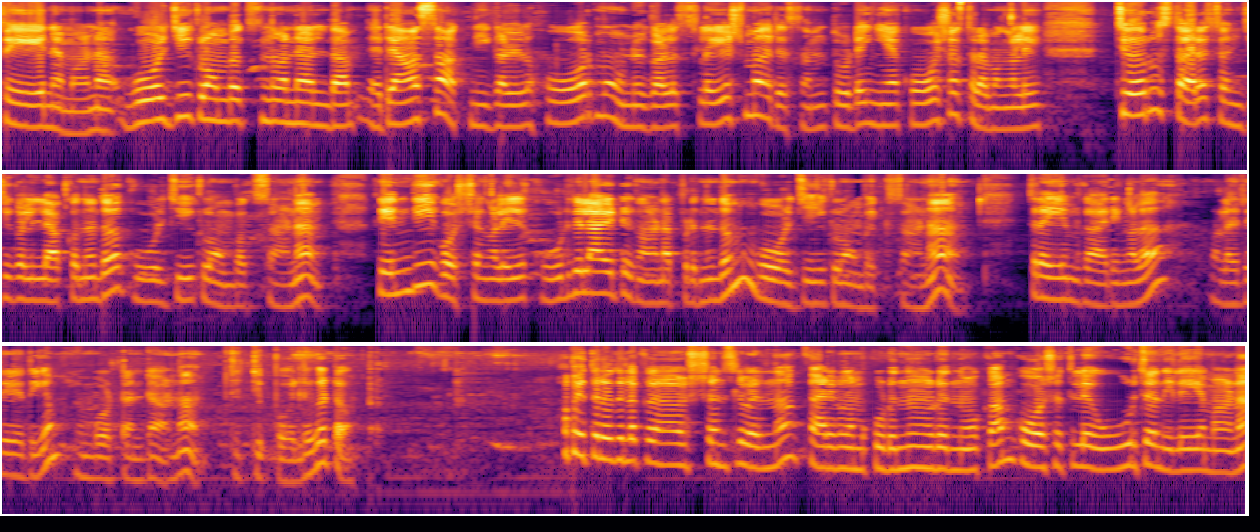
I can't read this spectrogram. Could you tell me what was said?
ഫേനമാണ്. ഗോൾജി ക്ലോംബക്സ് എന്ന് പറഞ്ഞാൽ എന്താ? രാസാഗ്നികൾ ഹോർമോണുകൾ ശ്ലേഷ്മരസം തുടങ്ങിയ കോശസ്രവങ്ങളെ ചെറു സ്ഥരസഞ്ചികളിലാക്കുന്നത് ഗോൾജി ക്ലോംബക്സ് ആണ്. കോശങ്ങളിൽ കൂടുതലായിട്ട് കാണപ്പെടുന്നതും ഗോൾജി ക്ലോംബക്സ് ആണ്. ഇത്രയും കാര്യങ്ങൾ വളരെയധികം ഇമ്പോർട്ടന്റ് ആണ്. തെറ്റിപ്പോൽ കേട്ടോ. അപ്പോൾ ഇത്തരത്തിലുള്ള ക്വസ്റ്റൻസിൽ വരുന്ന കാര്യങ്ങൾ നമുക്ക് ഒന്നുകൂടെ നോക്കാം. കോശത്തിലെ ഊർജ നിലയമാണ്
